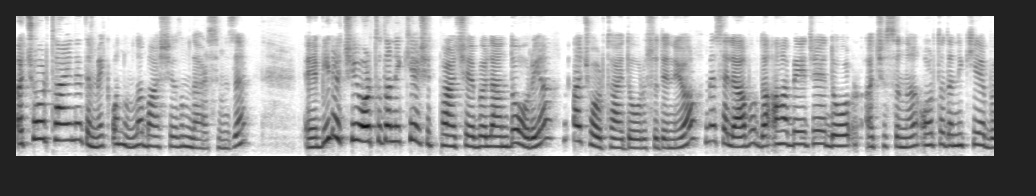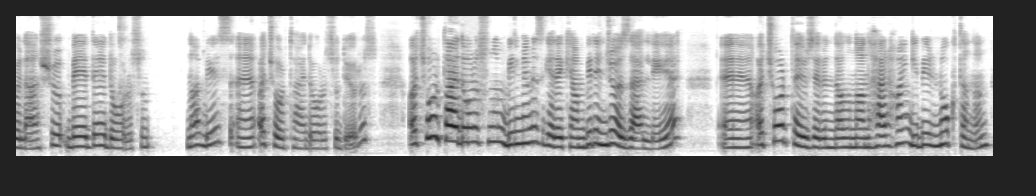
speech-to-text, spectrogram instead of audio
Açıortay ne demek? Onunla başlayalım dersimize. Ee, Bir açıyı ortadan iki eşit parçaya bölen doğruya açıortay doğrusu deniyor. Mesela burada ABC açısını ortadan ikiye bölen şu BD doğrusuna biz e, açıortay doğrusu diyoruz. Açıortay doğrusunun bilmemiz gereken birinci özelliği e, açıortay üzerinde alınan herhangi bir noktanın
